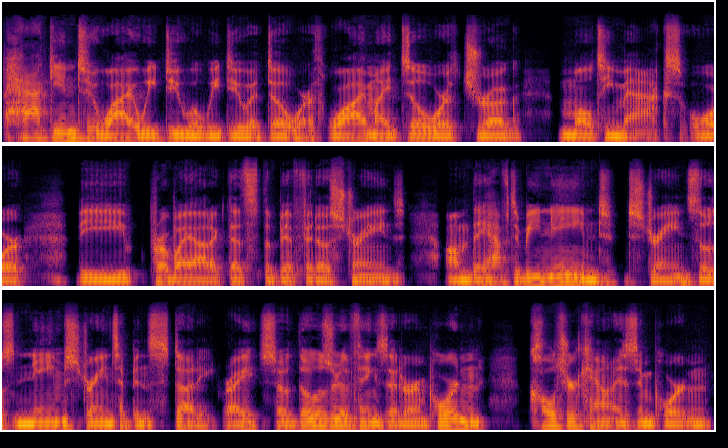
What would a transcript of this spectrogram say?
pack into why we do what we do at Dilworth. Why my Dilworth drug Multimax or the probiotic that's the Bifido strains. Um, they have to be named strains. Those name strains have been studied, right? So those are the things that are important. Culture count is important.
